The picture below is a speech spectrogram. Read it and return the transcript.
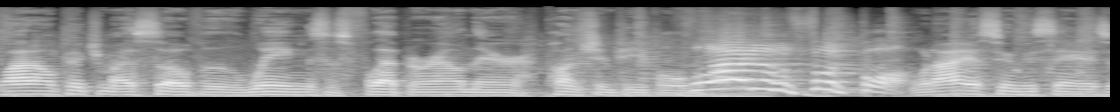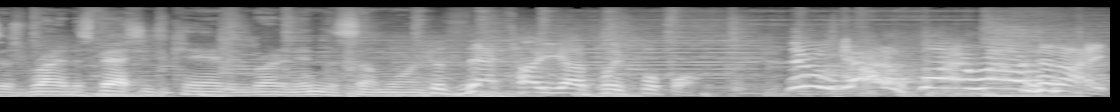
Well, I don't picture myself with the wings just flapping around there, punching people. Fly to the football. What I assume he's saying is just running as fast as you can and running into someone. Because that's how you got to play football. You got to fly around tonight.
